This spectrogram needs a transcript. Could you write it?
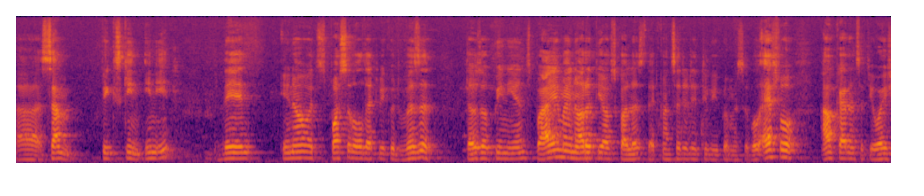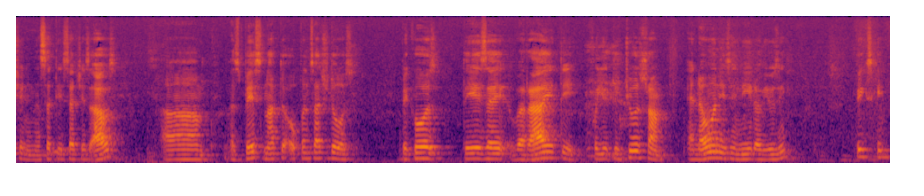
uh, some pig skin in it, then you know it's possible that we could visit those opinions by a minority of scholars that considered it to be permissible. As for our current situation in a city such as ours, um, it's best not to open such doors because there is a variety for you to choose from, and no one is in need of using pigskin.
